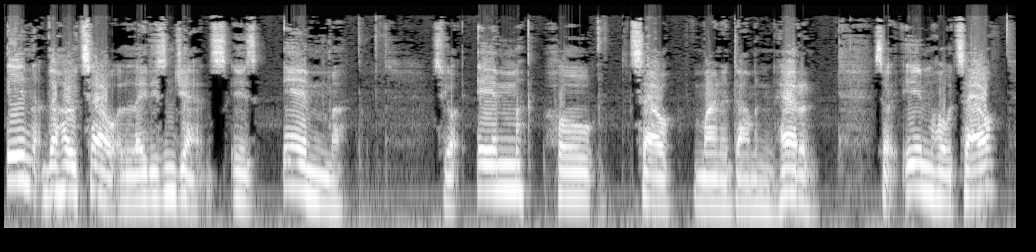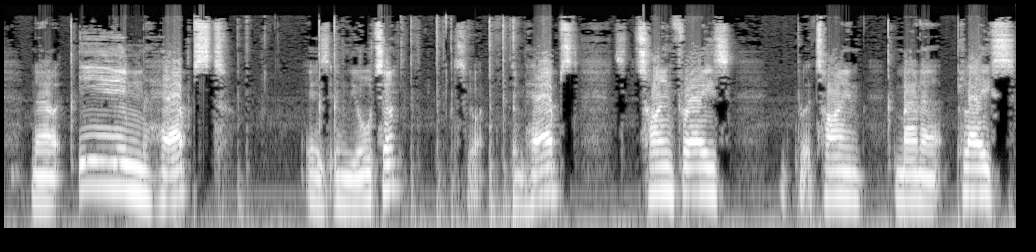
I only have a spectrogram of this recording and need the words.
in the hotel, ladies and gents, is im. So you got im hotel, meine Damen und Herren. So im Hotel. Now im Herbst is in the autumn. So you got im Herbst. It's a time phrase. Time, manner, place.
